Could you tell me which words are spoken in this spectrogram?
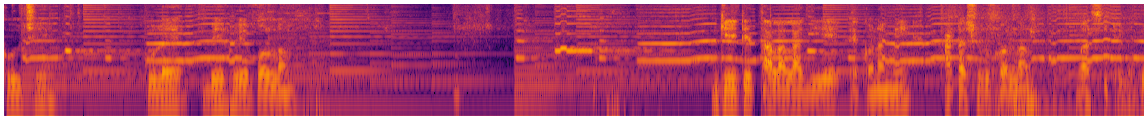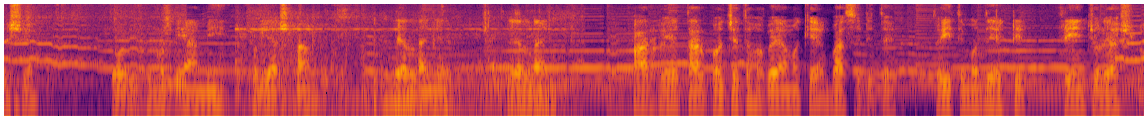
খুলছি, খুলে বের হয়ে পড়লাম। গেটে তালা লাগিয়ে এখন আমি হাঁটা শুরু করলাম ভার্সিটির উদ্দেশ্যে। তো ইতিমধ্যে আমি চলে আসলাম। রেল লাইনের রেল লাইন পার হয়ে তারপর যেতে হবে আমাকে বাস সিটিতে। তো ইতিমধ্যে একটি ট্রেন চলে আসলো।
